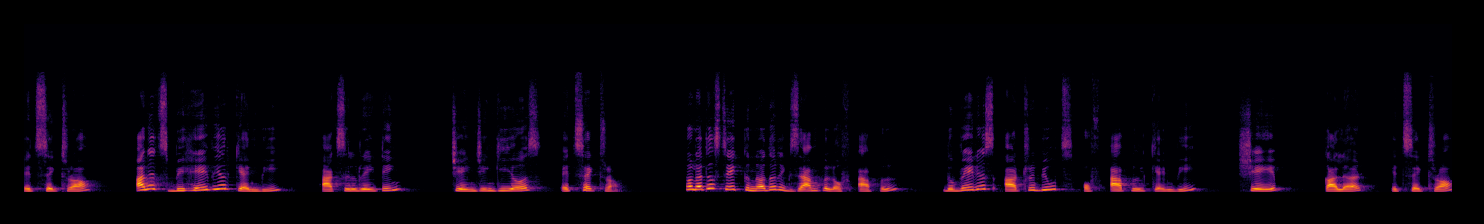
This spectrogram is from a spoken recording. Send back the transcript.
etc. and its behavior can be accelerating, changing gears, etc. Now let us take another example of apple. The various attributes of apple can be shape, color, etc.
